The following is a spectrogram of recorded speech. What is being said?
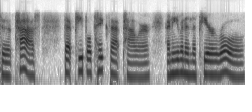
to pass, that people take that power and even in the peer role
